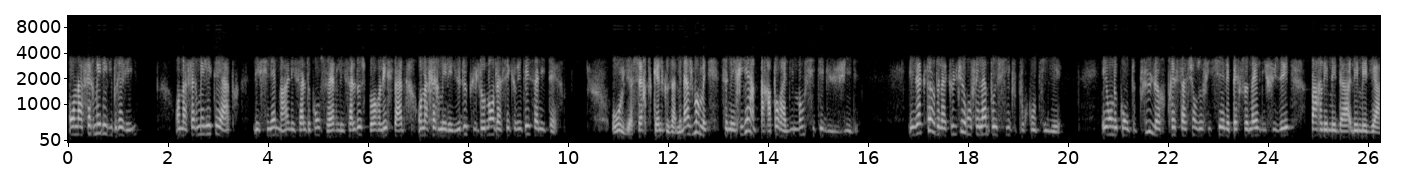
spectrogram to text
On a fermé les librairies, on a fermé les théâtres, les cinémas, les salles de concert, les salles de sport, les stades. On a fermé les lieux de culte au nom de la sécurité sanitaire. Oh, il y a certes quelques aménagements, mais ce n'est rien par rapport à l'immensité du vide. Les acteurs de la culture ont fait l'impossible pour continuer. Et on ne compte plus leurs prestations officielles et personnelles diffusées par les médias,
